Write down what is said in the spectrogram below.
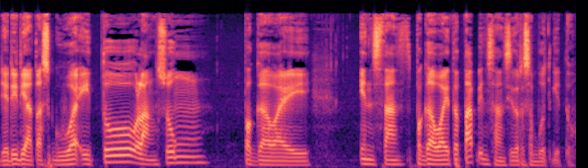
Jadi di atas gua itu langsung pegawai instansi pegawai tetap instansi tersebut gitu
